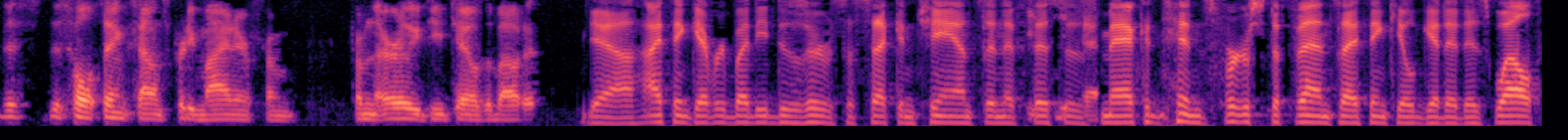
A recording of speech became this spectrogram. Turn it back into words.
this this whole thing sounds pretty minor from from the early details about it. Yeah, I think everybody deserves a second chance, and if this yeah. is Makinton's first defense, I think he'll get it as well.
